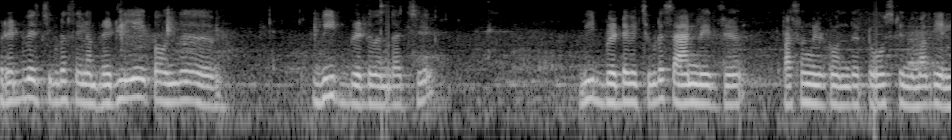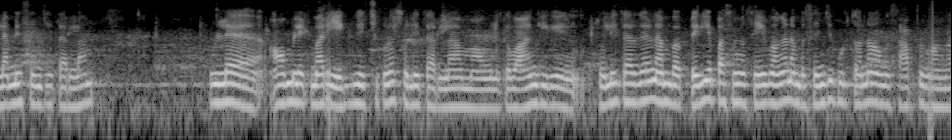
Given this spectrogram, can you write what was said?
ப்ரெட் வச்சு கூட செய்யலாம். ப்ரெட்லேயே இப்போ வந்து வீட் ப்ரெட் வந்தாச்சு. வீட் ப்ரெட்டை வச்சு கூட சாண்ட்விட்சு பசங்களுக்கு வந்து டோஸ்ட் இந்த மாதிரி எல்லாமே செஞ்சு தரலாம். உள்ள ஆம்லெட் மாதிரி எக் வச்சு கூட சொல்லி தரலாம். அவங்களுக்கு வாங்கி சொல்லித்தரத நம்ம பெரிய பசங்க செய்வாங்க. நம்ம செஞ்சு கொடுத்தோன்னா அவங்க சாப்பிடுவாங்க.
